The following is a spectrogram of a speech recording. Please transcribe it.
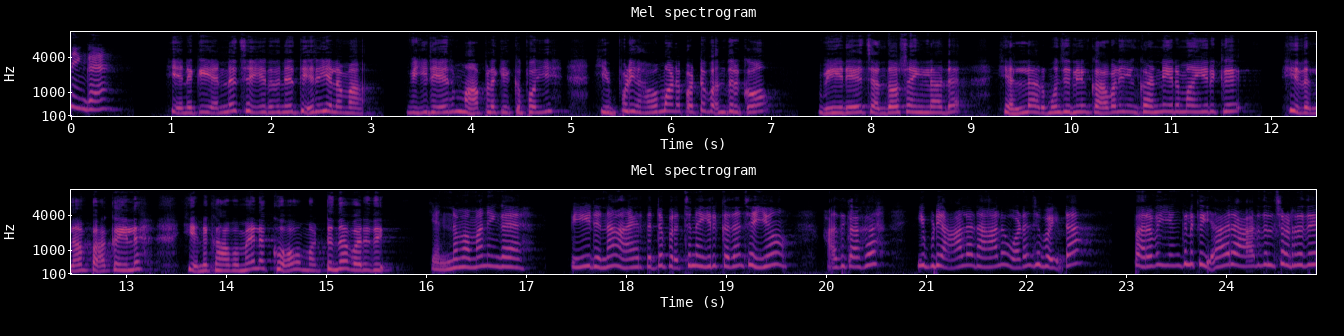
நீங்க? எனக்கு என்ன செய்யறதுன்னே தெரியலம்மா. வீடே மாப்பிள்ளை கேட்க போய் இப்படி அவமானப்பட்டு வந்திருக்கோம். வீடே சந்தோஷம் இல்லாத எல்லார் மூஞ்சிலையும் கவலையும் கண்ணீருமா இருக்கு. இதெல்லாம் பார்க்கையில எனக்கு அவ மேல கோவம் மட்டும்தான் வருது. என்ன மாமா நீங்க? வீடுனா ஆயிரத்தெட்டு பிரச்சனை இருக்க தான் செய்யும். அதுக்காக இப்படி ஆளோட ஆளு உடஞ்சி போயிட்டா? பறவை எங்களுக்கு யார் ஆறுதல் சொல்கிறது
